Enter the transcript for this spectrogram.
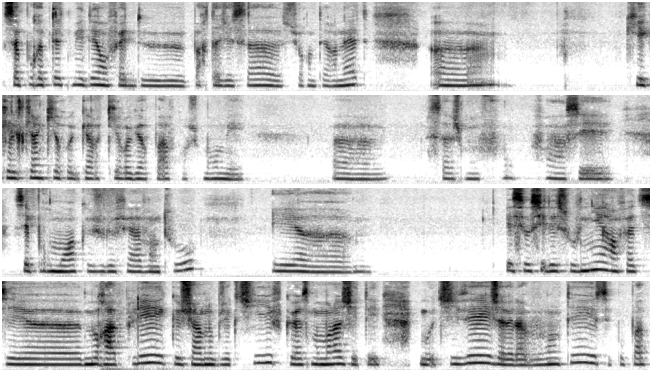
Ça pourrait peut-être m'aider en fait de partager ça sur internet. qui est quelqu'un qui regarde, qui regarde pas franchement, mais ça je m'en fous. Enfin, c'est pour moi que je le fais avant tout. Et et c'est aussi des souvenirs, en fait. C'est euh, me rappeler que j'ai un objectif, qu'à ce moment-là, j'étais motivée, j'avais la volonté. C'est pour pas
